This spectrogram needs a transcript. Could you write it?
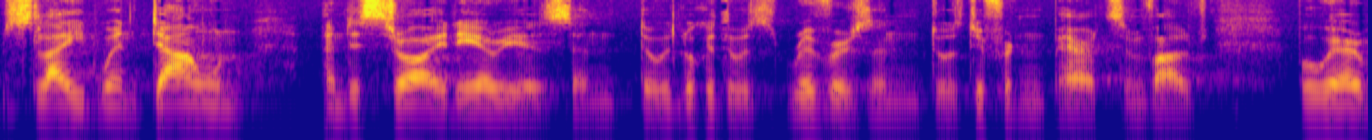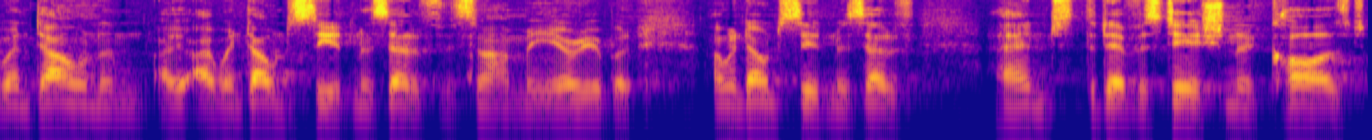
slide went down and destroyed areas, and there was, look at there was rivers and there was different parts involved. But where it went down, and I, I went down to see it myself, it's not in my area, but I went down to see it myself, and the devastation it caused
